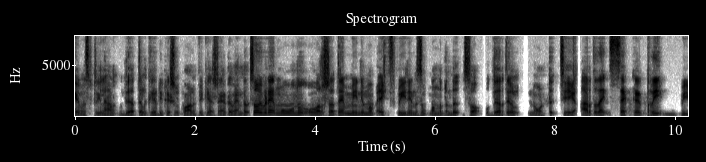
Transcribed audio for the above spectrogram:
കെമിസ്ട്രിയിലാണ് വിദ്യാർത്ഥികൾക്ക് എഡ്യൂക്കേഷണൽ ക്വാളിഫിക്കേഷൻ ആയിട്ട് വേണ്ടത്. സോ ഇവിടെ മൂന്ന് വർഷത്തെ മിനിമം എക്സ്പീരിയൻസും വന്നിട്ടുണ്ട്. സോ വിദ്യാർത്ഥികൾ നോട്ട് ചെയ്യുക. അടുത്തതായി secretary B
